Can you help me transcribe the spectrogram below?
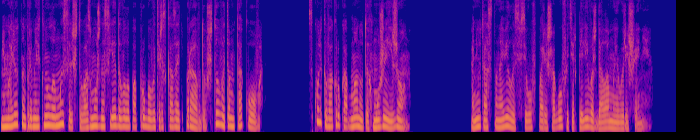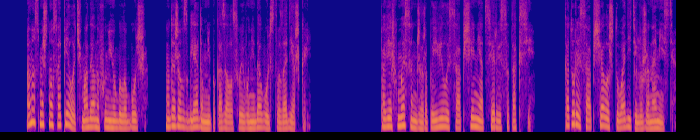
Мимолетно промелькнула мысль, что, возможно, следовало попробовать рассказать правду. Что в этом такого? Сколько вокруг обманутых мужей и жен? Анюта остановилась всего в паре шагов и терпеливо ждала моего решения. Она смешно сопела, чемоданов у нее было больше, но даже взглядом не показала своего недовольства задержкой. Поверх мессенджера появилось сообщение от сервиса такси которая сообщала, что водитель уже на месте.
